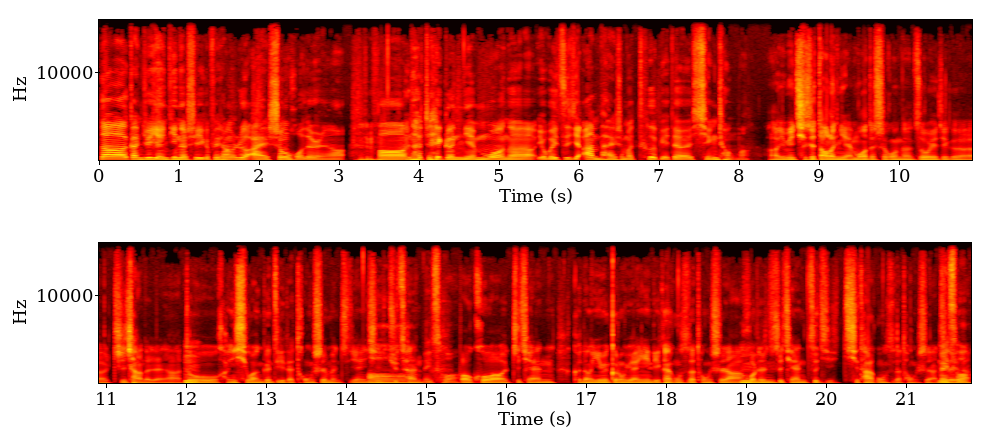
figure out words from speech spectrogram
那感觉炎帝呢是一个非常热爱生活的人啊，哦，那这个年末呢有为自己安排什么特别的行程吗？啊，因为其实到了年末的时候呢，作为这个职场的人啊，都很喜欢跟自己的同事们之间一起聚餐，没错，包括之前可能因为各种原因离开公司的同事啊，或者之前自己其他公司的同事啊之类的。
